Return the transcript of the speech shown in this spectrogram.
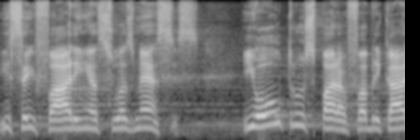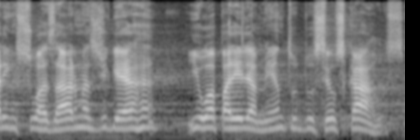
e ceifarem as suas messes, e outros para fabricarem suas armas de guerra e o aparelhamento dos seus carros.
